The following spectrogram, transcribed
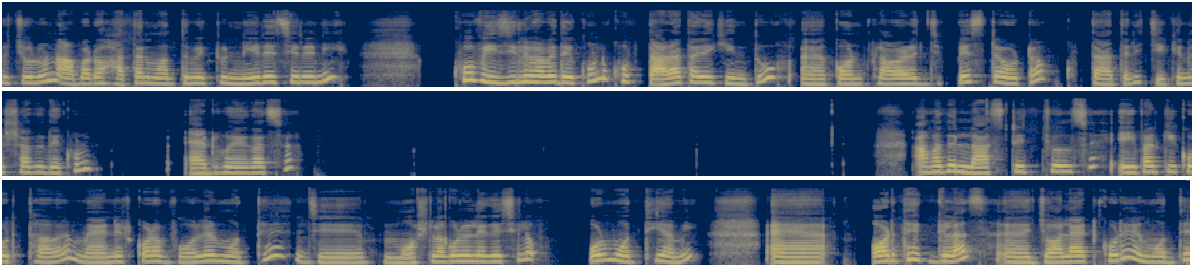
তো চলুন, আবারও হাতার মাধ্যমে একটু নেড়ে চেড়ে নিই। খুব ইজিলিভাবে দেখুন, খুব তাড়াতাড়ি কিন্তু কর্নফ্লাওয়ারের যে পেস্টটা ওটা খুব তাড়াতাড়ি চিকেনের সাথে দেখুন অ্যাড হয়ে গেছে। আমাদের লাস্ট স্টেজ চলছে। এইবার কি করতে হবে? ম্যারিনেট করা বলের মধ্যে যে মশলাগুলো লেগেছিল, ওর মধ্যেই আমি অর্ধেক গ্লাস জল অ্যাড করে এর মধ্যে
